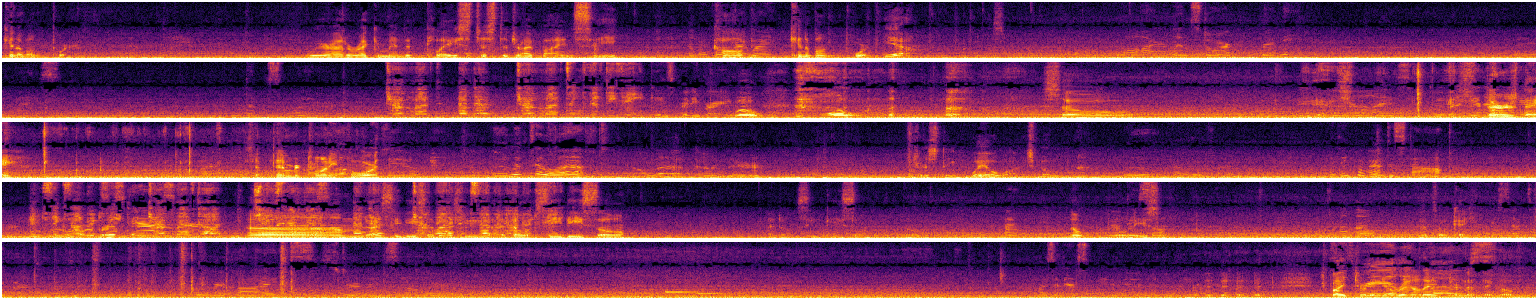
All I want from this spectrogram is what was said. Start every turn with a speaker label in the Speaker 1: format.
Speaker 1: Kennebunkport. We're at a recommended place just to drive by and see
Speaker 2: Am I going
Speaker 1: called
Speaker 2: that way?
Speaker 1: Kennebunkport. Yeah.
Speaker 2: Little Ireland store, Brittany. Very nice. Dock Square.
Speaker 3: Turn left and then turn left in 50 feet.
Speaker 2: He's pretty brave.
Speaker 1: Whoa. Whoa. so
Speaker 2: Very nice. We gonna
Speaker 1: it's Thursday. September 24th.
Speaker 2: Ooh, look to the left.
Speaker 1: All that down there. Interesting whale watch boat.
Speaker 2: Ooh, that'll be fun. I think we're going to stop.
Speaker 3: In 600 feet,
Speaker 2: Is this gas
Speaker 3: turn left on.
Speaker 1: Um, do I see diesel? Do I
Speaker 3: right in?
Speaker 1: I don't see diesel. I don't see diesel. Nope. Nope.
Speaker 2: No
Speaker 1: No,
Speaker 2: diesel.
Speaker 1: diesel. It's probably
Speaker 2: It's
Speaker 1: turning
Speaker 2: really
Speaker 1: around. I didn't turn that thing off.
